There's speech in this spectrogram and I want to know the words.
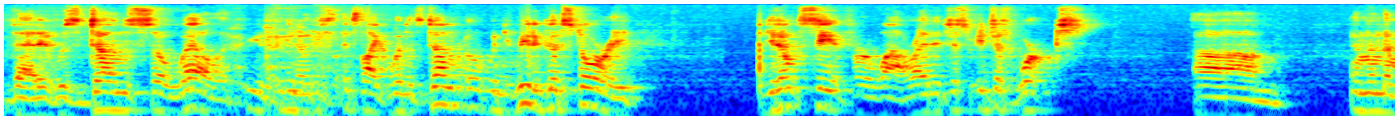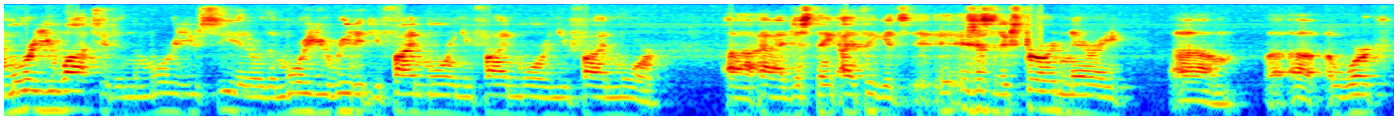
that it was done so well. You know, you know, it's, it's like when it's done when you read a good story, you don't see it for a while, right? It just it just works. Um, and then the more you watch it and the more you see it or the more you read it you find more and you find more and you find more. Uh, and i just think i think it's it's just an extraordinary um, a, a work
